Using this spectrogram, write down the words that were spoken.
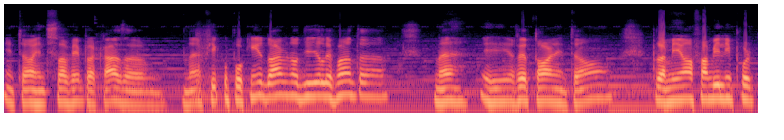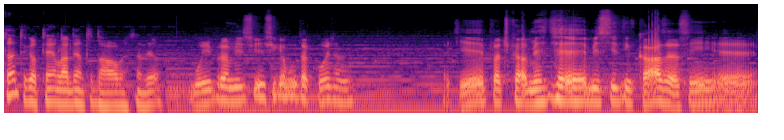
Então a gente só vem para casa, né? Fica um pouquinho, dorme, no dia levanta, né? E retorna. Então, para mim é uma família importante que eu tenho lá dentro da obra, entendeu? Muito para mim significa muita coisa, né? Aqui praticamente é, me sinto em casa, assim, é,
